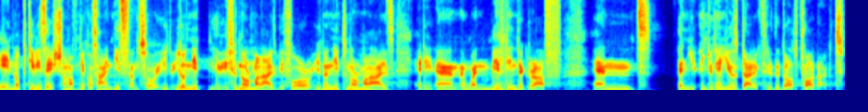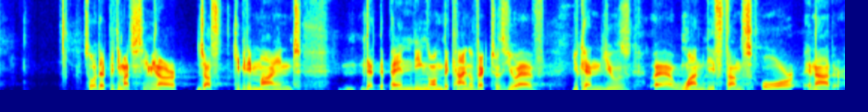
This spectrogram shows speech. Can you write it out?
an optimization of the cosine distance. So you, you don't need, if you normalize before, you don't need to normalize and, and when building the graph, and, and you, and you can use directly the dot product. So they're pretty much similar. Just keep it in mind that depending on the kind of vectors you have, you can use uh, one distance or another.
